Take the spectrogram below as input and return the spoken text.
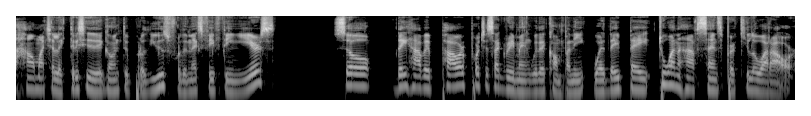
how much electricity they're going to produce for the next 15 years. So they have a power purchase agreement with a company where they pay two and a half cents per kilowatt hour.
